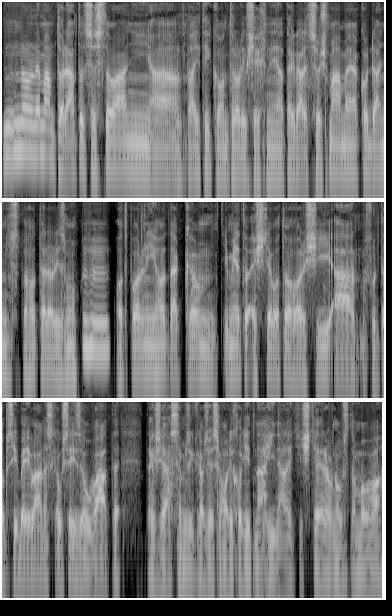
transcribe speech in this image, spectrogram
No nemám to rád, to cestování a tady ty kontroly všechny a tak dále, což máme jako daň z toho terorismu mm-hmm. odporného, tak um, tím je to ještě o to horší a furt to přibývá, dneska už se jí zouváte, takže já jsem říkal, že jsme mohli chodit nahý na letiště rovnou z domova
